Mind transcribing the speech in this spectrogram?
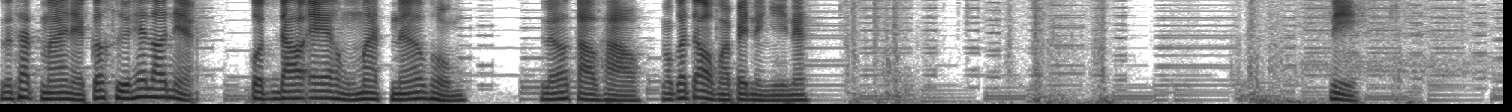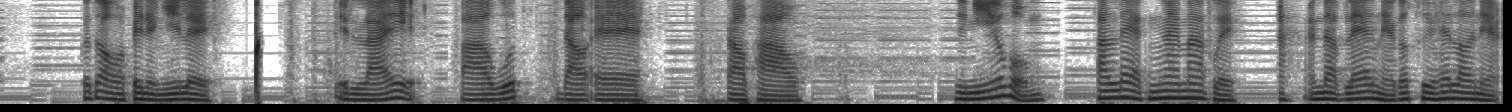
แล้วถัดมาเนี่ยก็คือให้เราเนี่ยกดดาวแอร์ของมัดนะครับผม แล้วก็กาวพาวมันก็จะออกมาเป็นอย่างนี้นะ นี่ ก็จะออกมาเป็นอย่างนี้เลยเอ็นไลท์ปาอาวุธดาวแอร์กาวพาวอย่างนี้ครับผมขั้นแรกง่ายมากเลยอะอันดับแรกเนี่ยก็คือให้เราเนี่ย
